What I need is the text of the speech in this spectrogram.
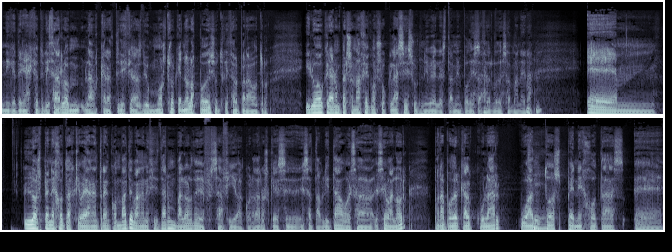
ni que tengáis que utilizar las características de un monstruo que no los podéis utilizar para otro. Y luego crear un personaje con su clase y sus niveles, también podéis hacerlo de esa manera. Em, los PNJs que vayan a entrar en combate van a necesitar un valor de desafío. Acordaros que es esa tablita o ese valor para poder calcular cuántos PNJs eh,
